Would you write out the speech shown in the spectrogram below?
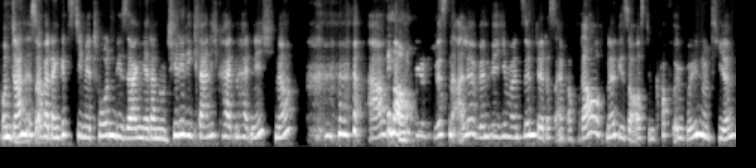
Und dann ist aber, dann gibt es die Methoden, die sagen, ja, dann notiere die Kleinigkeiten halt nicht, ne? aber genau. wir wissen alle, wenn wir jemand sind, der das einfach braucht, ne, die so aus dem Kopf irgendwo hin notieren,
